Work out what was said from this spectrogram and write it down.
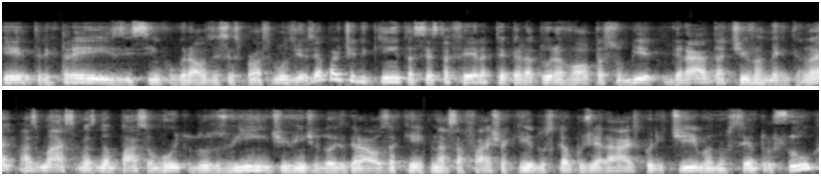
entre 3 e 5 graus nesses próximos dias. E a partir de quinta, sexta-feira, a temperatura volta a subir gradativamente, não é? As máximas não passam muito dos 20, 22 graus aqui nessa faixa aqui dos Campos Gerais, Curitiba Curitiba, no centro-sul,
